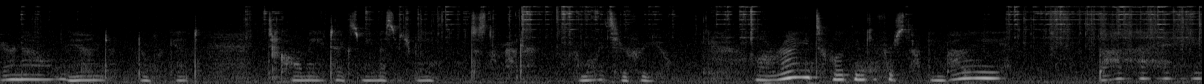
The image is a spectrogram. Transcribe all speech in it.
hair now. And don't forget to call me, text me, message me. It does not matter. I'm always here for you. Alright, well, thank you for stopping by. Bye.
